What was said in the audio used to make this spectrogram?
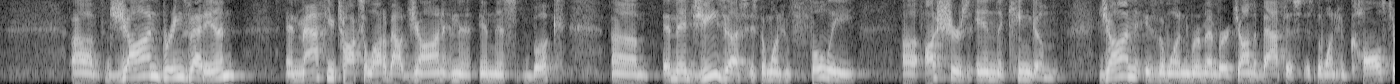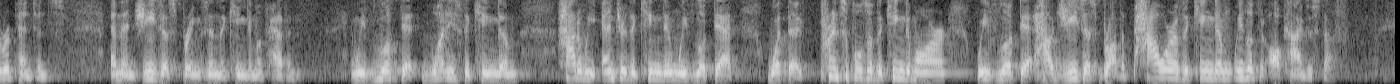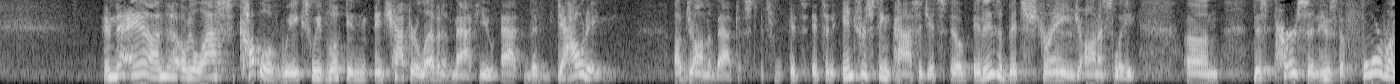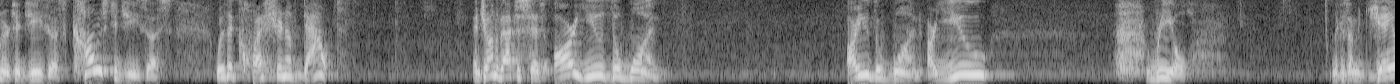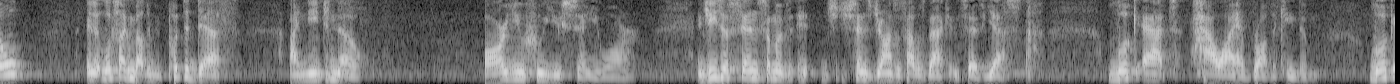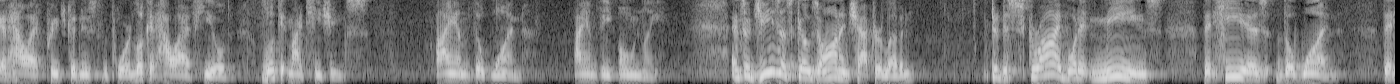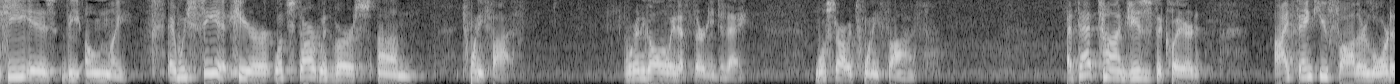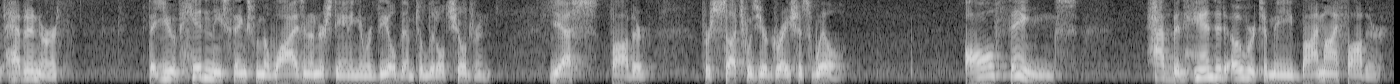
Um, John brings that in, and Matthew talks a lot about John in, the, in this book. Um, and then Jesus is the one who fully uh, ushers in the kingdom. John is the one, remember, John the Baptist is the one who calls to repentance and then Jesus brings in the kingdom of heaven. And we've looked at what is the kingdom, how do we enter the kingdom, we've looked at what the principles of the kingdom are, we've looked at how Jesus brought the power of the kingdom, we've looked at all kinds of stuff. And, and over the last couple of weeks, we've looked in, in chapter 11 of Matthew at the doubting of John the Baptist. It's, it's, it's an interesting passage. It's, it is a bit strange, honestly. Um, this person who's the forerunner to Jesus comes to Jesus with a question of doubt. And John the Baptist says, Are you the one? Are you the one? Are you real? Because I'm in jail and it looks like I'm about to be put to death. I need to know. Are you who you say you are? And Jesus sends some of sends John's disciples back and says, Yes. Look at how I have brought the kingdom. Look at how I've preached good news to the poor. Look at how I have healed. Look at my teachings. I am the one. I am the only. And so Jesus goes on in chapter 11 to describe what it means that he is the one, that he is the only. And we see it here. Let's start with verse um, 25. We're going to go all the way to 30 today. We'll start with 25. At that time, Jesus declared, I thank you, Father, Lord of heaven and earth, that you have hidden these things from the wise and understanding and revealed them to little children. Yes, Father, for such was your gracious will. All things have been handed over to me by my Father,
